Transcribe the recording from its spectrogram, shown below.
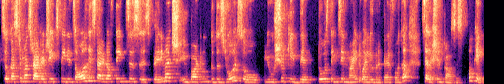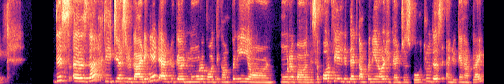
so customer strategy experience all these kind of things is, is very much important to this role. So you should keep the, those things in mind while you prepare for the selection process. Okay this is the details regarding it. And to get more about the company on more about the support field in that company and all you can just go through this and you can apply.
